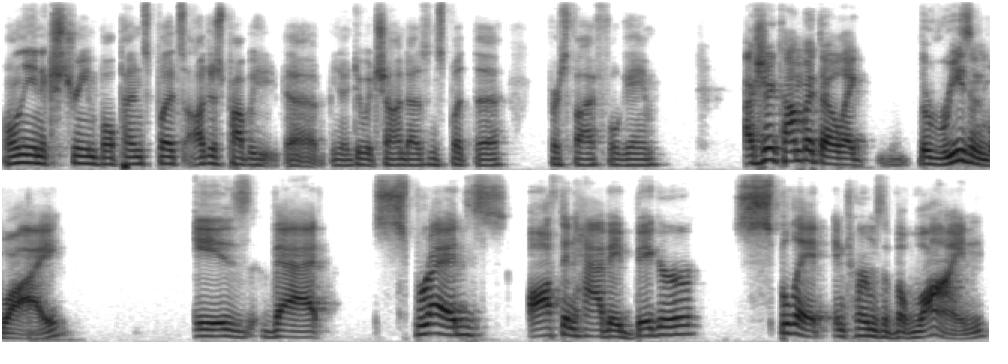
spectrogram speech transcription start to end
only in extreme bullpen splits, I'll just probably uh, you know do what Sean does and split the first five full game. I should comment though, like the reason why is that spreads often have a bigger split in terms of the line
